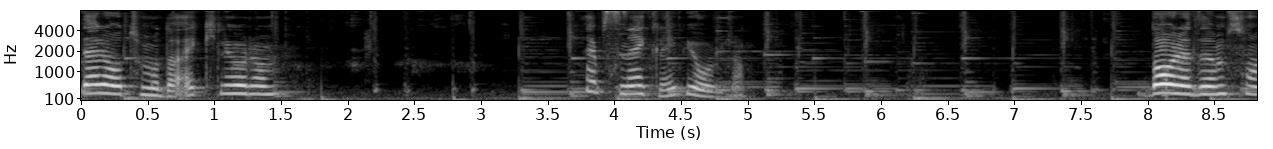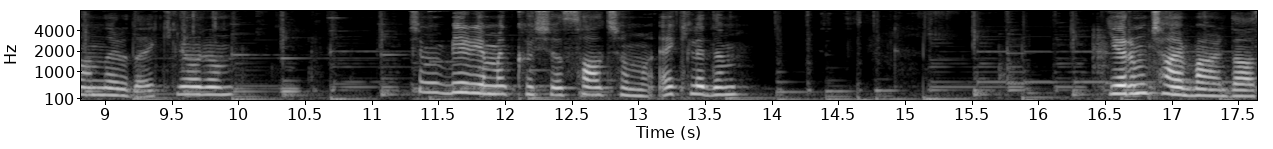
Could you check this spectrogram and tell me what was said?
Dereotumu da ekliyorum. Hepsini ekleyip yoğuracağım. Doğradığım soğanları da ekliyorum. Şimdi bir yemek kaşığı salçamı ekledim. Yarım çay bardağı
